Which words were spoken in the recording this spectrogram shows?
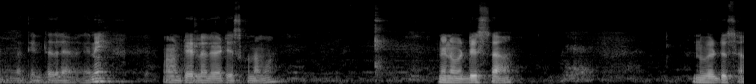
ఇంకా తింటుందిలే ఆమె కానీ మనం టేర్లలో పెట్టేసుకుందామా నేను వడ్డిస్తా నువ్వు వడ్డిస్తా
